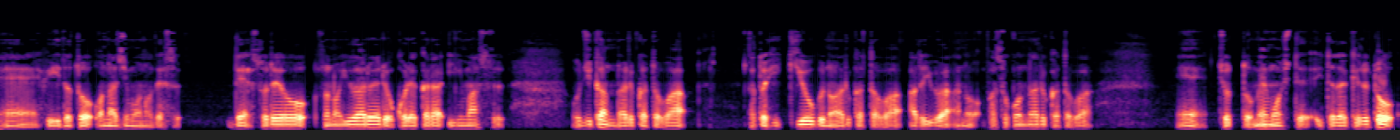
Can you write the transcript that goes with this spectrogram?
えー、フィードと同じものです。で、それを、その URL をこれから言います。お時間のある方は、あと筆記用具のある方は、あるいはあの、パソコンのある方は、えー、ちょっとメモしていただけると、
